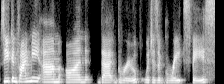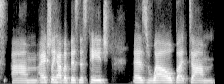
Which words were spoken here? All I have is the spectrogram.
so you can find me um, on that group which is a great space. Um, i actually have a business page as well but um,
